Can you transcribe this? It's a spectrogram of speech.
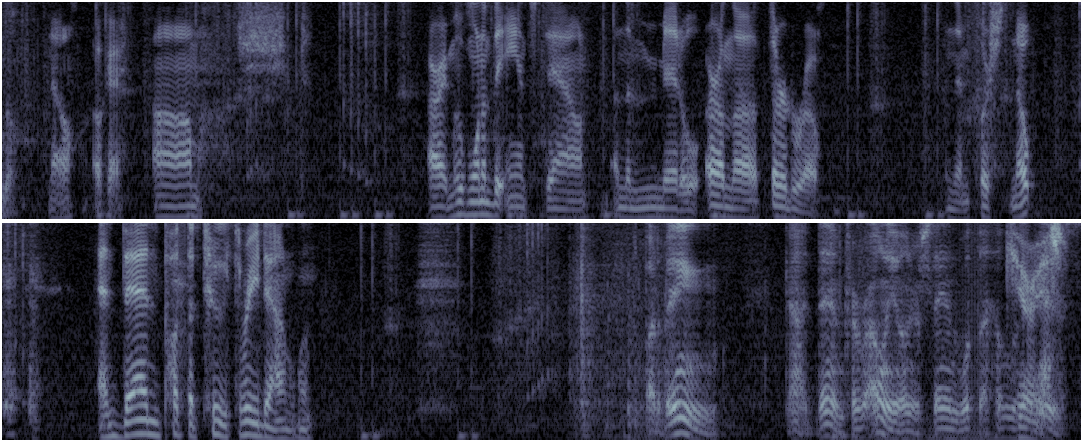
No. No. Okay. Um. All right. Move one of the ants down in the middle or on the third row, and then push. Nope. And then put the two, three down one. bada bing. God damn, Trevor, I don't even understand what the hell this Curious. is.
